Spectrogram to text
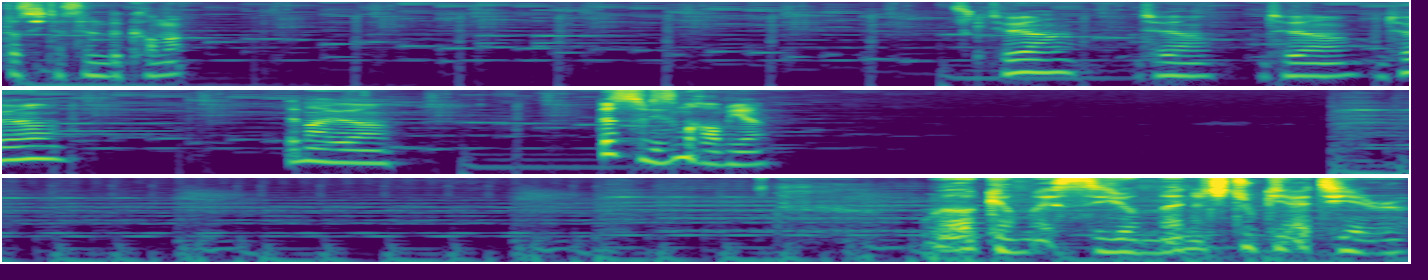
dass ich das hinbekomme. Geht höher und höher und höher und höher. Immer höher. Bis zu diesem Raum hier. Welcome, I see you managed to get here.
